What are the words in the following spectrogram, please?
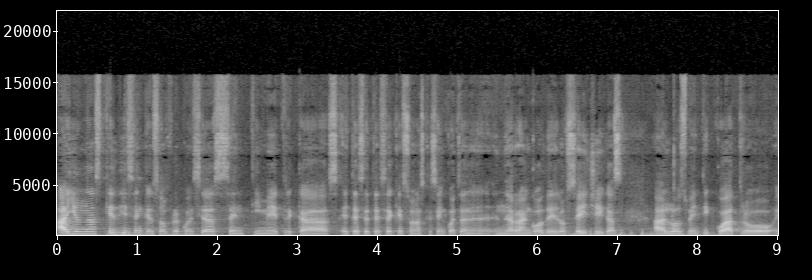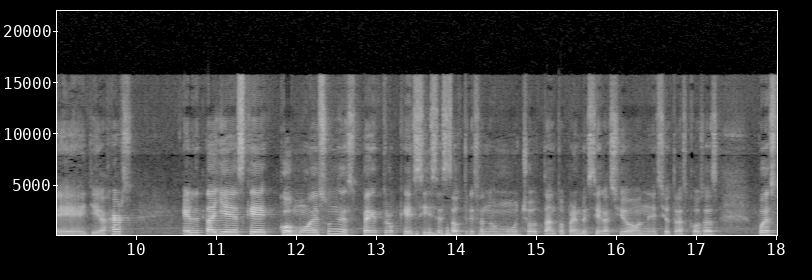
Hay unas que dicen que son frecuencias centimétricas, etc, que son las que se encuentran en, el rango de los 6 GB a los 24 eh, GHz. El detalle es que como es un espectro que sí se está utilizando mucho, tanto para investigaciones y otras cosas, pues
